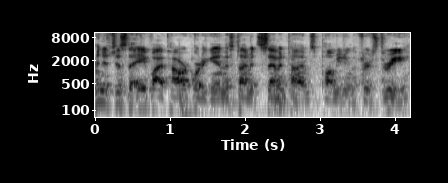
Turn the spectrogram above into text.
And it's just the A5 power chord again. This time it's seven times, palm muting the first three.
